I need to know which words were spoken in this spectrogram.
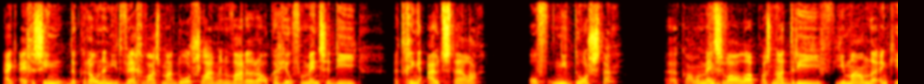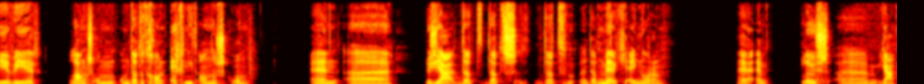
Kijk, en gezien de corona niet weg was, maar doorsluimerde, waren er ook heel veel mensen die het gingen uitstellen of niet dorsten. Eh kwamen mensen wel pas na drie, vier maanden een keer weer langs, om, omdat het gewoon echt niet anders kon. En dus ja, dat, dat, dat, dat merk je enorm. Hè? En plus, ehm, ja,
